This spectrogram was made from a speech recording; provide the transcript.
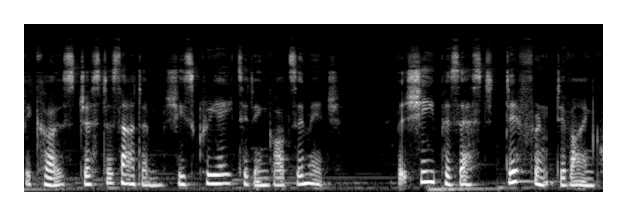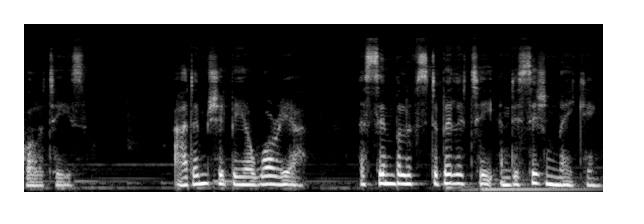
because, just as Adam, she's created in God's image, but she possessed different divine qualities. Adam should be a warrior, a symbol of stability and decision making.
